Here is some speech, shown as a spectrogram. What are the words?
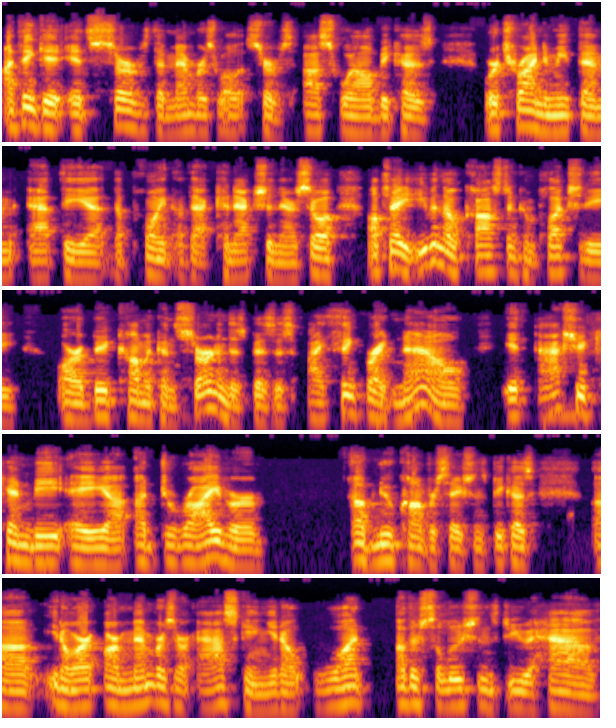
I think it, it serves the members well. It serves us well because we're trying to meet them at the uh, the point of that connection there. So I'll tell you, even though cost and complexity are a big common concern in this business. I think right now it actually can be a, uh, a driver of new conversations because uh, you know our, our members are asking you know what other solutions do you have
